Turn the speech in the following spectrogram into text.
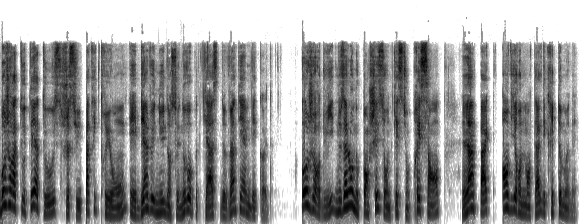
Bonjour à toutes et à tous, je suis Patrick Truon et bienvenue dans ce nouveau podcast de 21 Décode. Aujourd'hui, nous allons nous pencher sur une question pressante, l'impact environnemental des crypto-monnaies.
